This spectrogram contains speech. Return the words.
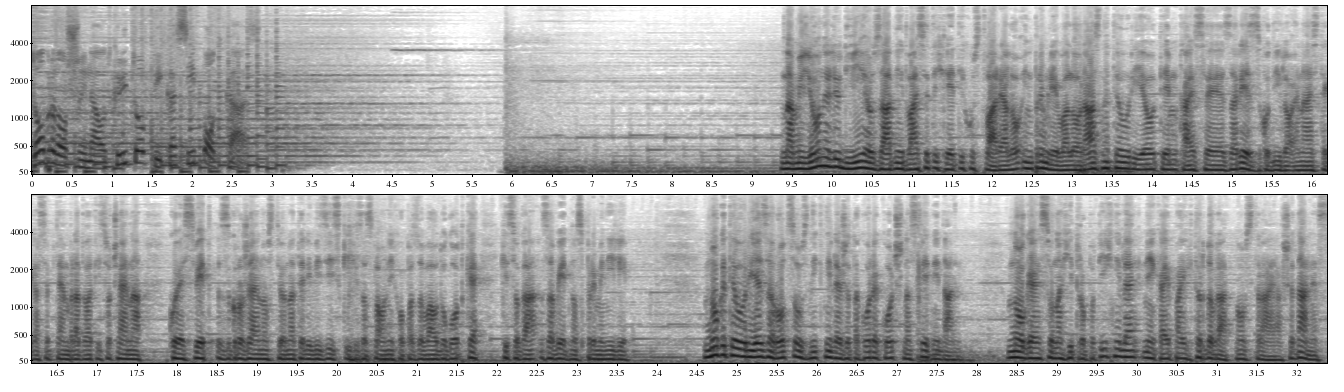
Dobrodošli na odkrito.si podcast. Na milijone ljudi je v zadnjih 20 letih ustvarjalo in premljevalo razne teorije o tem, kaj se je zares zgodilo 11. septembra 2001, ko je svet z groženostjo na televizijskih zaslonih opazoval dogodke, ki so ga zavedno spremenili. Mnoge teorije zarod so vzniknile že tako rekoč naslednji dan. Mnoge so na hitro potihnile, nekaj pa jih trdovratno ustraja še danes.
